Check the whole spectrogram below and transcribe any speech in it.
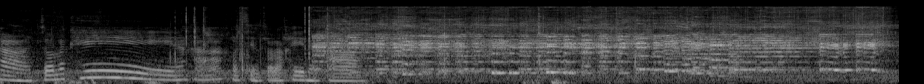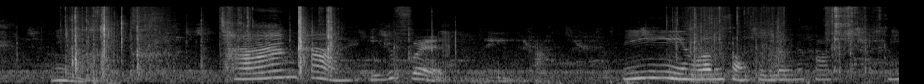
ค่ะ จระเข้นะคะ ขอเสียงจระเข้หน่อยค่ะนี่ช้างค่ะอีลูเฟรดนี่ค่ะ นี่ของเรามีสองถุงเลยนะคะ มี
